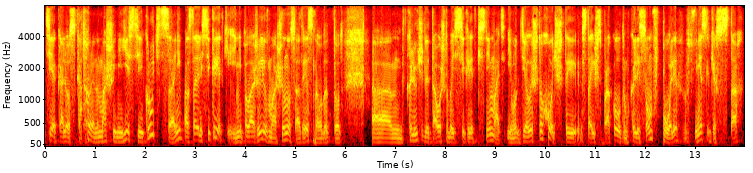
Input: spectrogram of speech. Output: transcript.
те колеса, которые на машине есть и крутятся, они поставили секретки и не положили в машину, соответственно, вот этот тот э, ключ для того, чтобы эти секретки снимать. И вот делай, что хочешь. Ты стоишь с проколотым колесом в поле в нескольких стах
